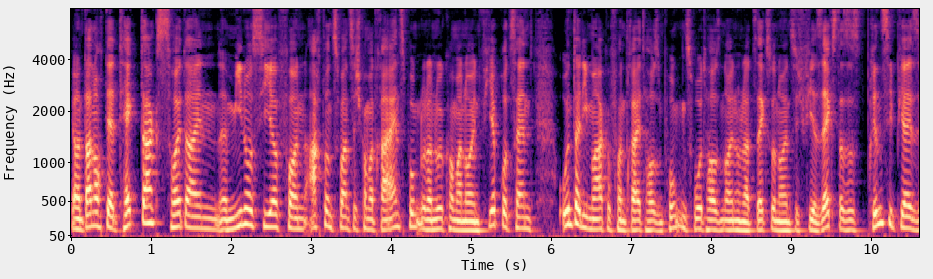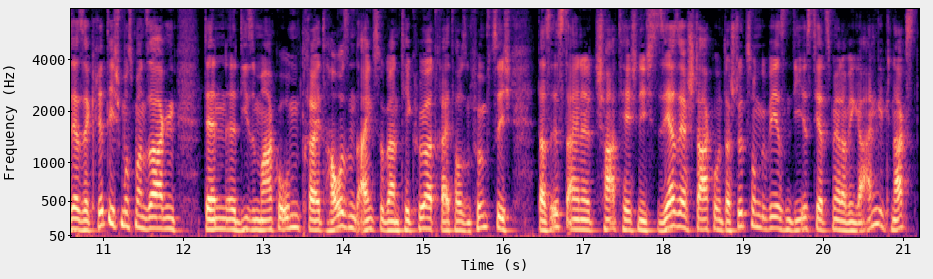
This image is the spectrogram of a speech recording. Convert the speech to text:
Ja, und dann noch der TechDAX, heute ein äh, Minus hier von 28,31 Punkten oder 0,94 Prozent. Unter die Marke von 3000 Punkten, 2996,46. Das ist prinzipiell sehr, sehr kritisch, muss man sagen, denn äh, diese Marke um 3000, eigentlich sogar ein Tick höher, 3050, das ist eine charttechnisch sehr, sehr starke Unterstützung gewesen. Die ist jetzt mehr oder weniger angeknackst,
